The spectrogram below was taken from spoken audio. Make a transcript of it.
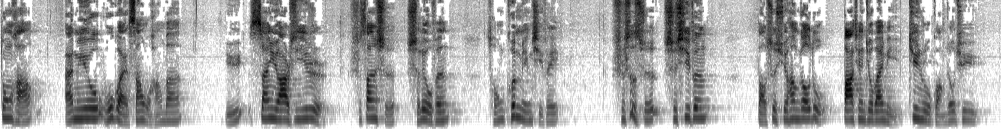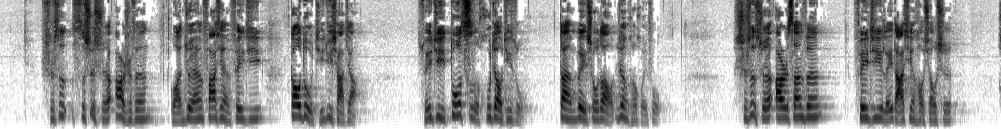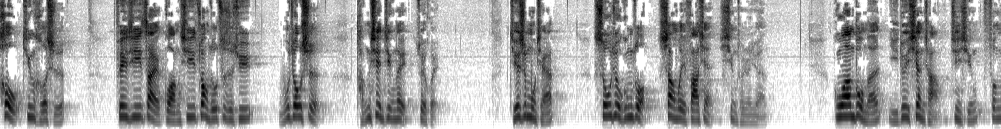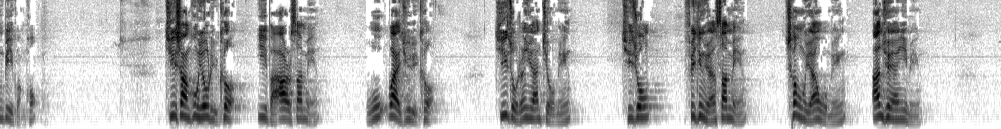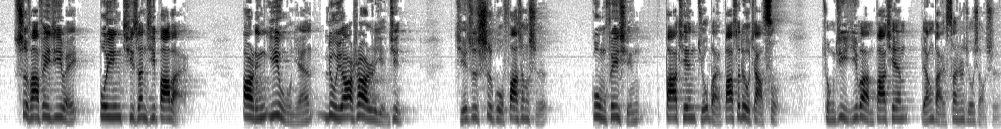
东航 MU 五拐三五航班于三月二十一日十三时十六分从昆明起飞，十四时十七分保持巡航高度八千九百米进入广州区域。十四十四时二十分，管制员发现飞机高度急剧下降，随即多次呼叫机组，但未收到任何回复。十四时二十三分，飞机雷达信号消失，后经核实，飞机在广西壮族自治区梧州市藤县境内坠毁。截至目前，搜救工作尚未发现幸存人员。公安部门已对现场进行封闭管控。机上共有旅客一百二十三名，无外籍旅客，机组人员九名，其中飞行员三名，乘务员五名，安全员一名。事发飞机为波音七三七八百，二零一五年六月二十二日引进，截至事故发生时，共飞行八千九百八十六架次。总计一万八千两百三十九小时。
